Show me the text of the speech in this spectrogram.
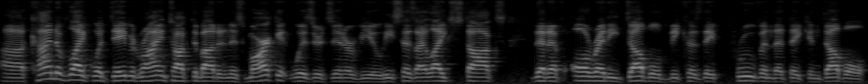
uh, kind of like what David Ryan talked about in his Market Wizards interview. He says, I like stocks that have already doubled because they've proven that they can double.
